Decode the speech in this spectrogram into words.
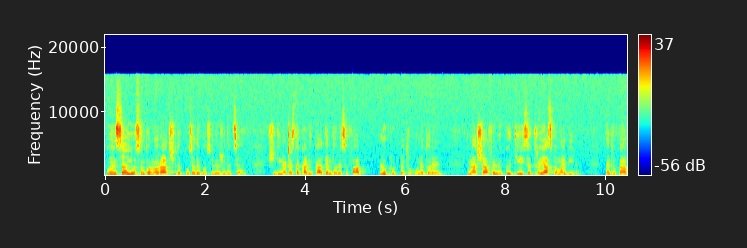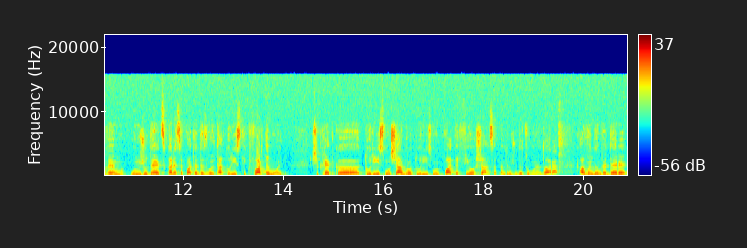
Însă eu sunt onorat și de poziția de consilier județean și din această calitate îmi doresc să fac lucruri pentru Hunedoreni în așa fel încât ei să trăiască mai bine. Pentru că avem un județ care se poate dezvolta turistic foarte mult și cred că turismul și agroturismul poate fi o șansă pentru județul Hunedoara, având în vedere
